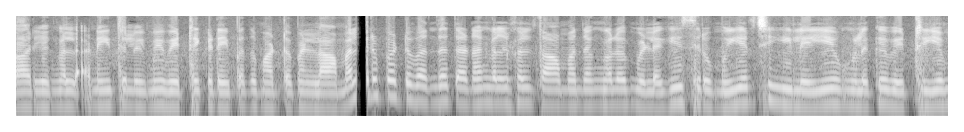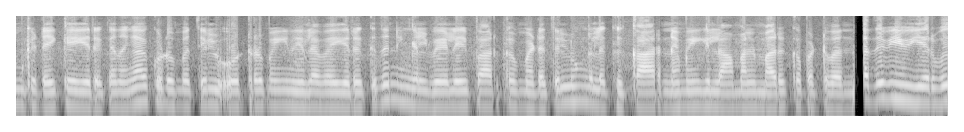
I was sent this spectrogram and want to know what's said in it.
காரியங்கள் அனைத்திலுமே வெற்றி கிடைப்பது மட்டுமில்லாமல் ஏற்பட்டு வந்த தடங்கல்கள் தாமதங்களும் விலகி சிறு முயற்சியிலேயே உங்களுக்கு வெற்றியும் கிடைக்க இருக்குதுங்க. குடும்பத்தில் ஒற்றுமை நிலவ இருக்குது. நீங்கள் வேலை பார்க்கும் இடத்தில் உங்களுக்கு காரணமே இல்லாமல் மறுக்கப்பட்டு வந்த பதவி உயர்வு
